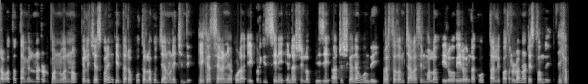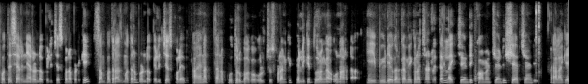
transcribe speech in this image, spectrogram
తర్వాత తమిళ నటుడు పన్వన్ను పెళ్ళి చేసుకుని ఇద్దరు కూతుర్లకు జన్మనిచ్చింది. ఇక శరణ్య కూడా ఇప్పటికీ సినీ ఇండస్ట్రీలో బిజీ ఆర్టిస్ట్ గానే ఉంది. ప్రస్తుతం చాలా సినిమాల్లో హీరో హీరోయిన్లకు తల్లి పాత్రలో నటిస్తుంది. ఇకపోతే శరణ్య రెండో పెళ్ళి చేసుకున్నప్పటికీ సంపత్ రాజ్ మాత్రం రెండో పెళ్ళి చేసుకోలేదు. ఆయన తన కూతురు బాగోగులు చూసుకోవడానికి పెళ్ళికి దూరంగా ఉన్నారట. ఈ వీడియో కనుక మీకు నచ్చినట్లయితే లైక్ చేయండి కామెంట్ చేయండి షేర్ చేయండి. అలాగే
